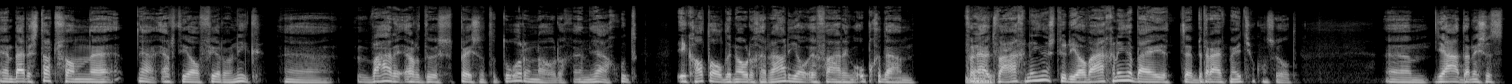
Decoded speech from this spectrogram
En bij de start van eh, ja, RTL Veronique eh, waren er dus presentatoren nodig. En ja, goed, ik had al de nodige radioervaring opgedaan vanuit Wageningen, Studio Wageningen, bij het eh, bedrijf Meteo Consult. Ehm, ja, dan is het,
